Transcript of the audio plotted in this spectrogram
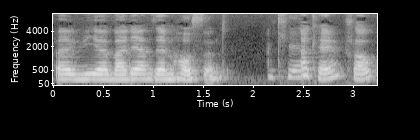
weil wir beide im selben Haus sind. Okay. Okay, schlau.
